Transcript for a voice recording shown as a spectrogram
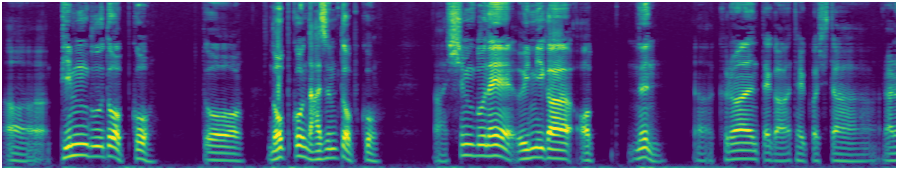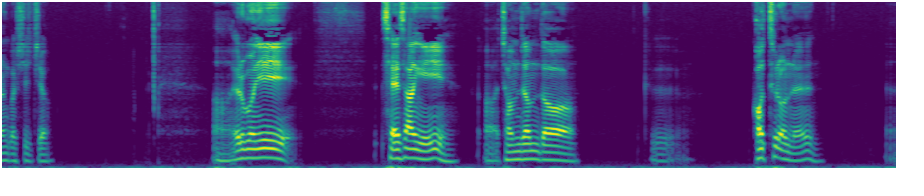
어, 빈부도 없고 또 높고 낮음도 없고 아, 신분의 의미가 없는 어, 그러한 때가 될 것이다 라는 것이죠. 어, 여러분이 세상이 어, 점점 더 그 겉으로는 어,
